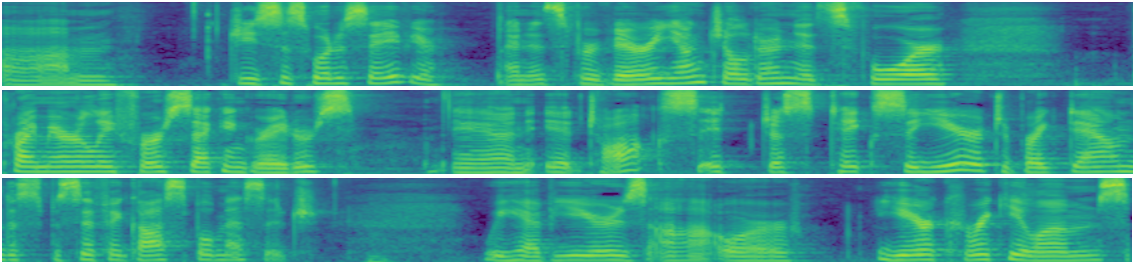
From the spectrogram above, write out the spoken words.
um, Jesus, What a Savior. And it's for very young children, it's for primarily first, second graders. And it talks, it just takes a year to break down the specific gospel message. We have years uh, or year curriculums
